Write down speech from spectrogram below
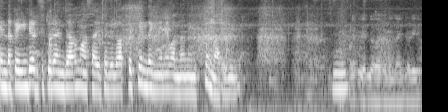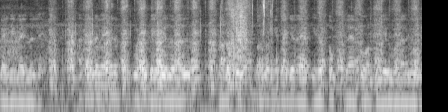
എന്താ പെയിന്റ് അടിച്ചിട്ട് ഒരു അഞ്ചാറ് മാസമായിട്ടല്ലല്ലോ അപ്പയ്ക്ക് എന്താ ഇങ്ങനെ വന്നതെന്ന് എനിക്കൊന്നും അറിയുന്നില്ല അപ്പോഴേക്ക് വരുന്ന വേറെ ഒന്നല്ല അതിന്റെ മേലെ പൊട്ടി പെയിന്റ് എന്നുള്ളത് അത് തണുപ്പ് വന്നു തുടങ്ങിയപ്പോൾ അതിന്റെ വേ- ഈർപ്പം വേർപ്പ് പുറത്ത് വരുമ്പോൾ അങ്ങനെ വരിക.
